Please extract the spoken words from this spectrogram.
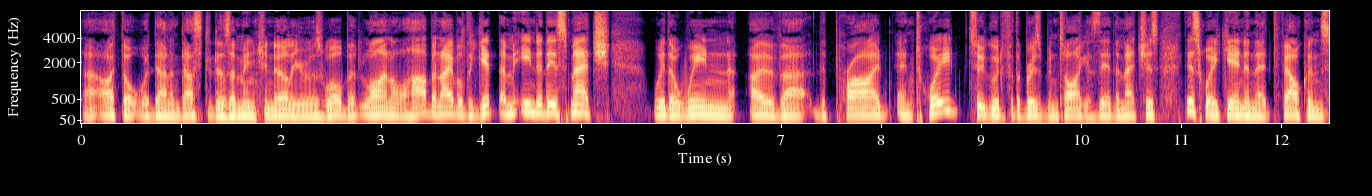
uh, I thought were done and dusted, as I mentioned earlier as well. But Lionel Harbin able to get them into this match with a win over the Pride and Tweed. Too good for the Brisbane Tigers. They're the matches this weekend and that Falcons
